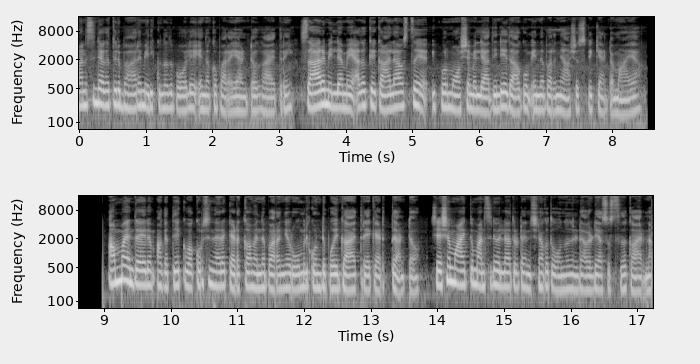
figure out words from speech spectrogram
മനസ്സിന്റെ അകത്തൊരു ഭാരം ഇരിക്കുന്നത് പോലെ എന്നൊക്കെ പറയാൻ കേട്ടോ ഗായത്രി. സാരമില്ലമ്മേ അതൊക്കെ കാലാവസ്ഥ ഇപ്പോൾ മോശമല്ല അതിന്റെതാകും എന്ന് പറഞ്ഞ് ആശ്വസിപ്പിക്കാൻ കേട്ടോ മായ. അമ്മ എന്തായാലും അകത്തേക്ക് കുറച്ച് നേരം കിടക്കാമെന്ന് പറഞ്ഞ് റൂമിൽ കൊണ്ടുപോയി ഗായത്രിയെ കിടത്തുകയാണ് കേട്ടോ ശേഷം മായക്ക് മനസ്സിൽ വല്ലാത്തൊരു ടെൻഷനൊക്കെ തോന്നുന്നുണ്ട് അവരുടെ അസ്വസ്ഥത കാരണം.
